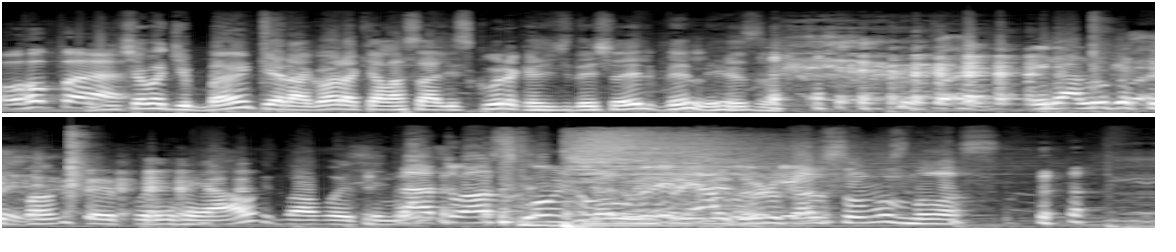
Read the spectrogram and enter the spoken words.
A Opa! gente chama de bunker agora, aquela sala escura que a gente deixa ele? Beleza. Ele aluga esse bunker por um real, igual esse Na atual Não, o conjuntura, ele empreendedor, no caso, somos nós.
